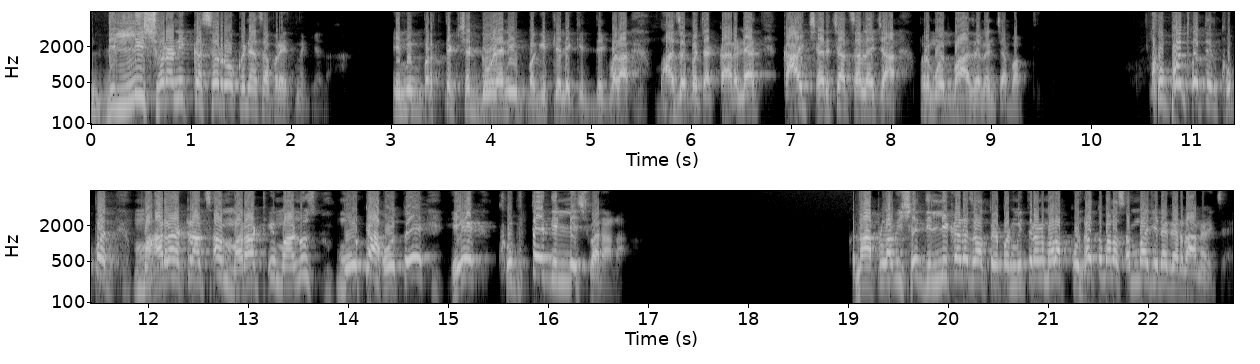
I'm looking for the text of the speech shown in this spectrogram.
दिल्लीश्वरांनी कसं रोखण्याचा प्रयत्न केला? हे मी प्रत्यक्ष डोळ्यांनी बघितलेले कित्येक वेळा भाजपच्या कार्यालयात काय चर्चा चालायच्या प्रमोद महाजनांच्या बाबतीत. खूपच होते खूपच. महाराष्ट्राचा मराठी माणूस मोठा होतोय हे खुपतंय दिल्लेश्वराला. आपला विषय दिल्लीकडे जातोय पण मित्रांनो मला पुन्हा तुम्हाला संभाजीनगरला आणायचं आहे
